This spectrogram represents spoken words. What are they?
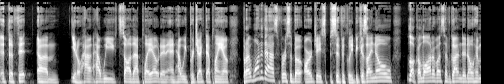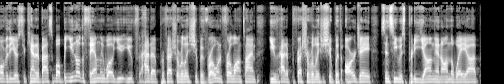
uh, the fit um, you know how, how we saw that play out and, and how we project that playing out. But i wanted to ask first about rj specifically because i know look a lot of us have gotten to know him over the years through canada basketball but you know the family well. You, you've had a professional relationship with rowan for a long time. You've had a professional relationship with rj since he was pretty young and on the way up.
